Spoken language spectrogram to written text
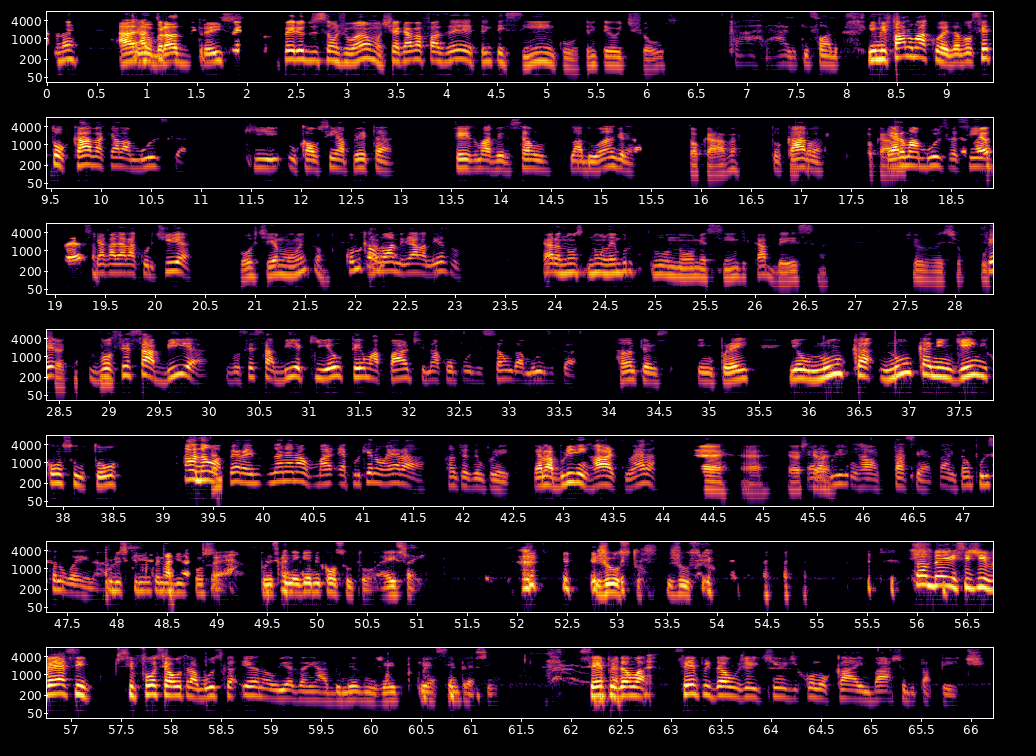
né? A, dobrado, três período de São João, chegava a fazer 35, 38 shows. Caralho, que foda. E me fala uma coisa, você tocava aquela música que o Calcinha Preta fez uma versão lá do Angra? Tocava. Tocava? Tocava. Era uma música assim que a galera curtia? Curtia muito. Como que é o nome dela mesmo? Cara, não, não lembro o nome assim de cabeça. Deixa eu ver se eu puxar aqui. Você sabia você sabia que eu tenho uma parte na composição da música Hunters in Prey e eu nunca, nunca ninguém me consultou. Ah, não, é. pera aí. Não, não, não. É porque não era Hunters in Prey. Era Bleeding Heart, não era? É, é. Eu acho era, que era Bleeding Heart, tá certo. Ah, então por isso que eu não ganhei nada. Por isso que nunca ninguém me consultou. É, por isso que ninguém me consultou. É isso aí. Justo, justo. Também, se tivesse se fosse a outra música, eu não ia ganhar do mesmo jeito, porque é sempre assim. Sempre dá, uma, sempre dá um jeitinho de colocar embaixo do tapete.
